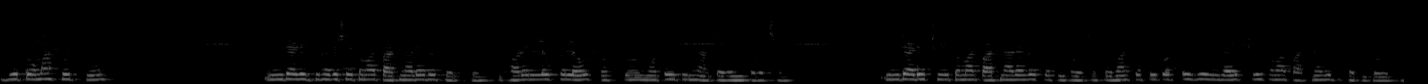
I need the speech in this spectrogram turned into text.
যে তোমার শত্রু ইনডাইরেক্টভাবে সে তোমার পার্টনারেরও শত্রু। ঘরের লোক হলেও শত্রুর মতোই তিনি আচরণ করেছেন। ইনডাইরেক্টলি তোমার পার্টনারেরও ক্ষতি করেছে। তোমার ক্ষতি করতে গিয়ে ইনডাইরেক্টলি তোমার পার্টনারেরই ক্ষতি করেছে।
